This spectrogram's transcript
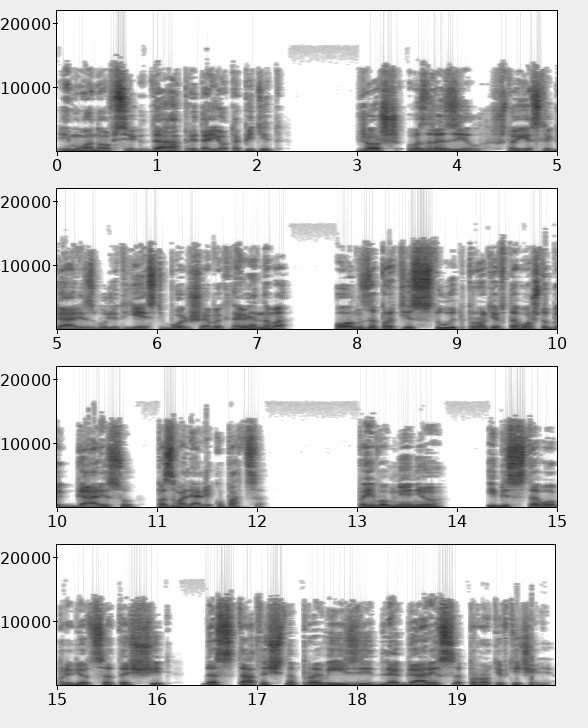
Ему оно всегда придает аппетит. Джордж возразил, что если Гаррис будет есть больше обыкновенного, он запротестует против того, чтобы Гаррису позволяли купаться. По его мнению, и без того придется тащить достаточно провизии для Гарриса против течения.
